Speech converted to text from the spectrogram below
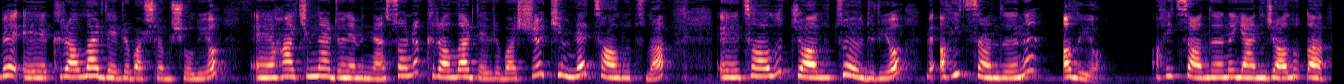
ve e, krallar devri başlamış oluyor. E, hakimler döneminden sonra krallar devri başlıyor. Kimle? Talut'la. E, Talut Calut'u öldürüyor ve ahit sandığını alıyor. Ahit sandığını yani Calut'la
